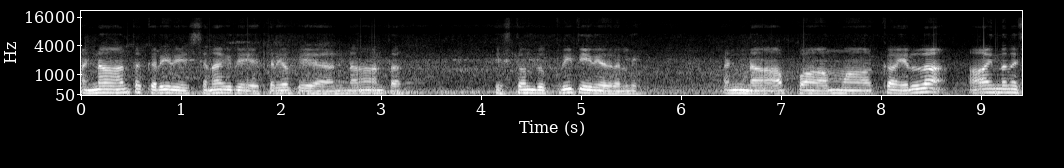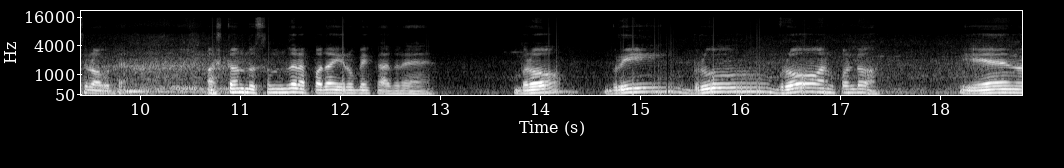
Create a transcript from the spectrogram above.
ಅಣ್ಣ ಅಂತ ಕರೀರಿ ಎಷ್ಟು ಚೆನ್ನಾಗಿದೆ, ಕರೆಯೋಕೆ ಅಣ್ಣ ಅಂತ. ಎಷ್ಟೊಂದು ಪ್ರೀತಿ ಇದೆ ಅದರಲ್ಲಿ. ಅಣ್ಣ, ಅಪ್ಪ, ಅಮ್ಮ, ಅಕ್ಕ, ಎಲ್ಲ ಆ ಇಂದನೇ ಶುರು ಆಗುತ್ತೆ ಅಷ್ಟೊಂದು ಸುಂದರ ಪದ ಇರಬೇಕಾದ್ರೆ ಬ್ರೋ, ಬ್ರೀ, ಬ್ರೂ, ಬ್ರೋ ಅಂದ್ಕೊಂಡು ಏನು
